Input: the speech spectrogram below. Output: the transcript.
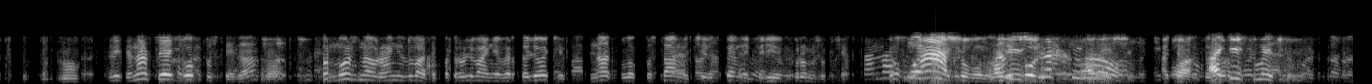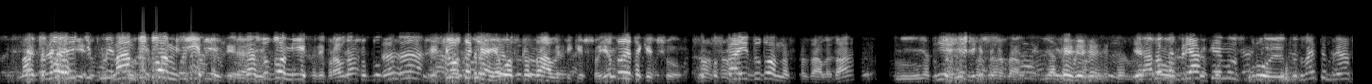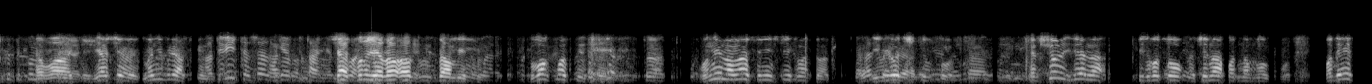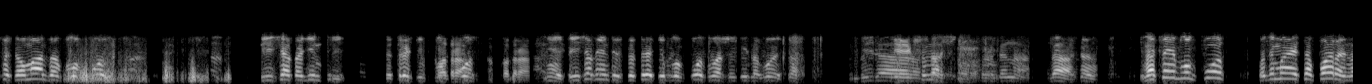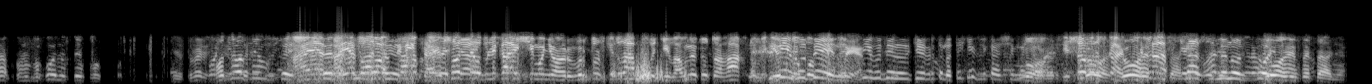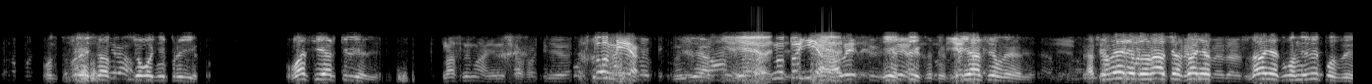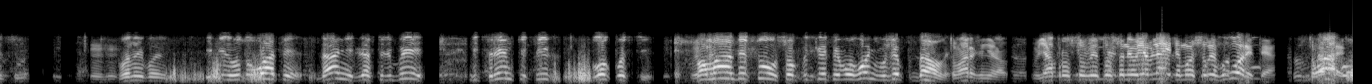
Ну, Дивіться, у нас стоять блокпости, да? да. Можна організувати патрулювання вертольотів над блокпостами через певний період проміжок часу. Нашу воно. Навіщо? Навіщо? А чого А який смисл? Нам додому, нам додому їхати. Нам додому їхати, правда? Ти чув таке? Його сказали тільки що. Я теж таке чув. Ну, Пускай і додому нас сказали, да? Ні, я Ні, я тільки що сказав. Я такого не сказав. Якщо ми брязкаємо зброю, то давайте брязкати по Давайте. Я ще, мені брязкаю. дивіться, ще таке питання. Зараз, подожди, я да- дам відповідь. Блокпости стоять. Так. Вони нанесені всіх на карту. І в льотчиків теж. Якщо йде на підготовка чи напад на блокпост, подається команда блокпост 51-3. Це третій Квадрат. блокпост. Квадрат. Ні, 51-3 це третій блокпост ваш, який знаходиться біля якщо нас-. Так. На цей блокпост подимається пара і на, виходить на цей блокпост. От от ним- А, я- а якщо, дивіться, якщо це відвлікаючий маневр, вертушки туди полетіли, а вони тут гахнули. і Дві години, дві години летів вертольот, який злякаючий Ну, маневр? і що ви Друге- розкажете? друге питання. 15 минут бой. Друге питання. От я сюди сьогодні приїхав. У вас є артилерія? У нас немає нічого. Хто міг? Ну, є. Є. Ну то є, але... Є, тихо, тихо. Є. Є артилерія. Артилерія до нас зайнят, зайнят вогневі позиції. Вони і підготувати дані для стрільби підтримки цих блокпостів. Команди ту, щоб відкрити вогонь, вже дали. Товариш генерал, я просто ви просто не уявляєте, може, що ви говорите. Товариш,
